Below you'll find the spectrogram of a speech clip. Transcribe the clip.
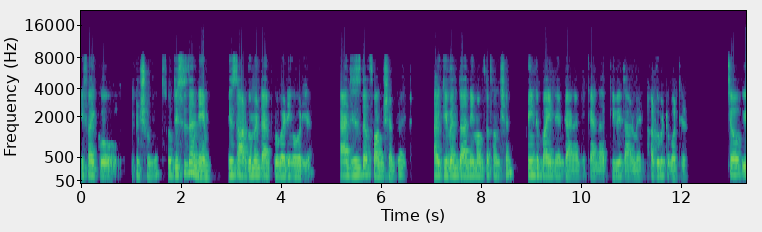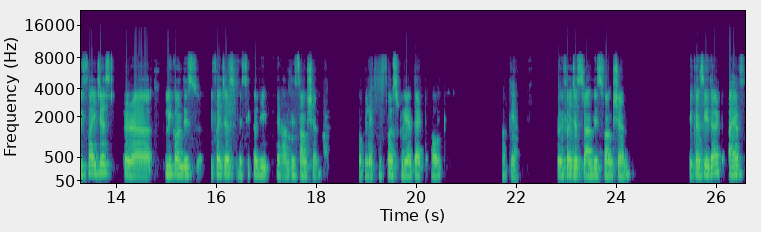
If I go, I can show you. So this is the name. This is the argument I'm providing over here. And this is the function, right? I've given the name of the function print by name dynamic and I've given the argument, argument over there. So if I just uh, click on this, if I just basically run this function, okay, let me first clear that out. Okay, so if I just run this function, you can see that I have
